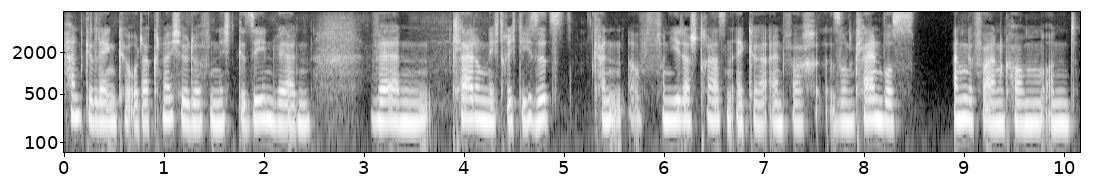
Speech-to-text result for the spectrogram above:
Handgelenke oder Knöchel dürfen nicht gesehen werden. Wenn Kleidung nicht richtig sitzt, kann von jeder Straßenecke einfach so ein Kleinbus angefahren kommen und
